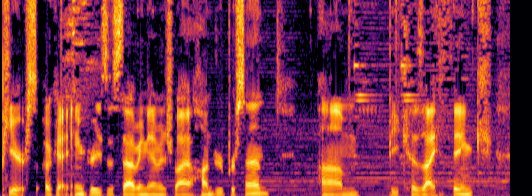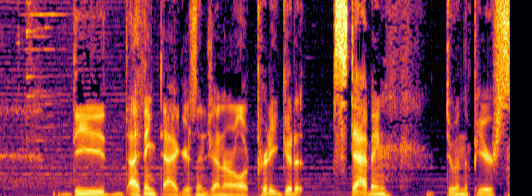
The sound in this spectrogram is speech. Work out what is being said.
pierce. Okay, increases stabbing damage by hundred percent. Um, because I think the I think daggers in general are pretty good at stabbing, doing the pierce.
